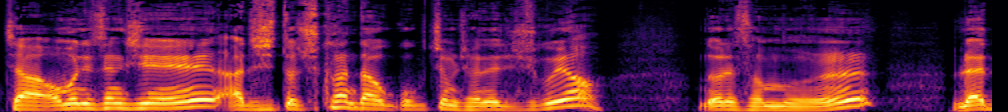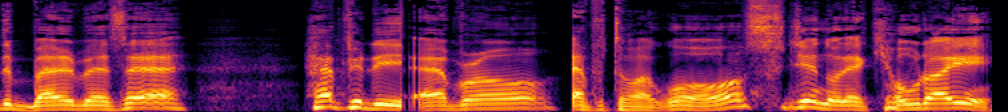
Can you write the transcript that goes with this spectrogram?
자, 어머니 생신 아저씨도 축하한다고 꼭 좀 전해주시고요. 노래 선물 레드벨벳의 해피리 에버 애프터하고 수지의 노래 겨울아이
